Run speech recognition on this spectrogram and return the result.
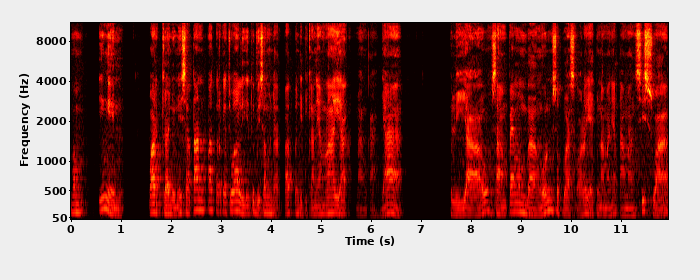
mem- ingin warga Indonesia tanpa terkecuali itu bisa mendapat pendidikan yang layak. Makanya beliau sampai membangun sebuah sekolah yaitu namanya Taman Siswa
